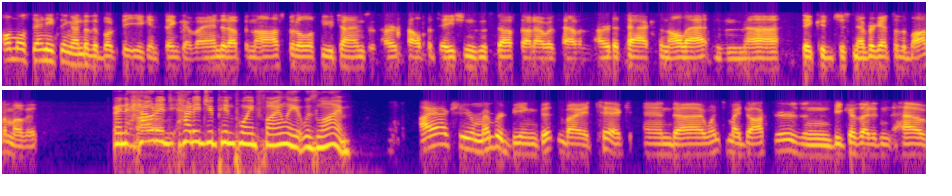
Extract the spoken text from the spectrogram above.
almost anything under the book that you can think of. I ended up in the hospital a few times with heart palpitations and stuff. Thought I was having heart attacks and all that, and uh, they could just never get to the bottom of it. And how um, did how did you pinpoint finally it was Lyme? I actually remembered being bitten by a tick, and uh, I went to my doctors, and because I didn't have,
